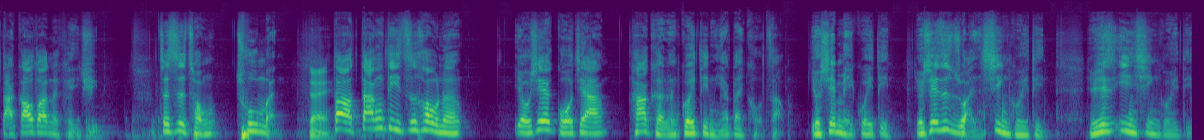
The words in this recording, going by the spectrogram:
打高端的可以去，这是从出门。对，到当地之后呢，有些国家它可能规定你要戴口罩，有些没规定，有些是软性规定，有些是硬性规定。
